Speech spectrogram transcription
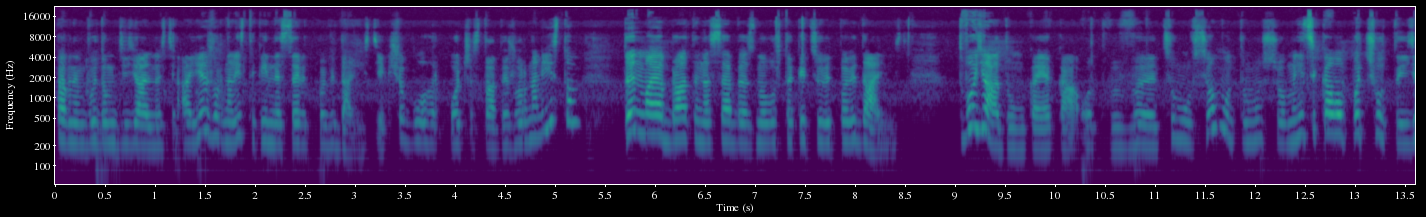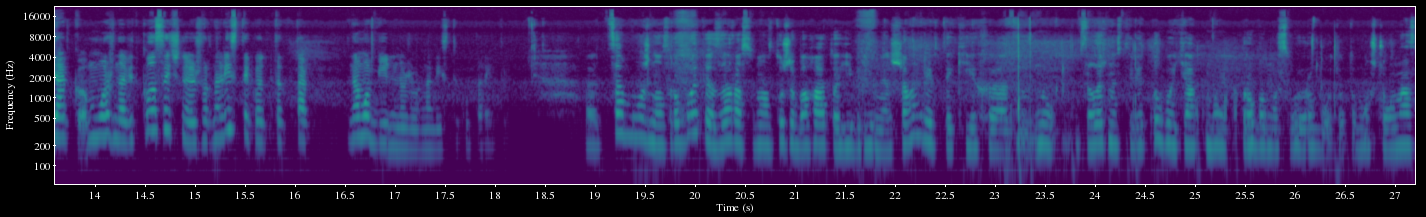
певним видом діяльності, а є журналіст, який несе відповідальність. Якщо блогер хоче стати журналістом, то він має брати на себе знову ж таки цю відповідальність. Твоя думка, яка от в цьому всьому, тому що мені цікаво почути, як можна від класичної журналістики та так на мобільну журналістику перейти. Е, Це можна зробити. Зараз у нас дуже багато гібридних жанрів, таких е, ну в залежності від того, як ми робимо свою роботу. Тому що у нас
